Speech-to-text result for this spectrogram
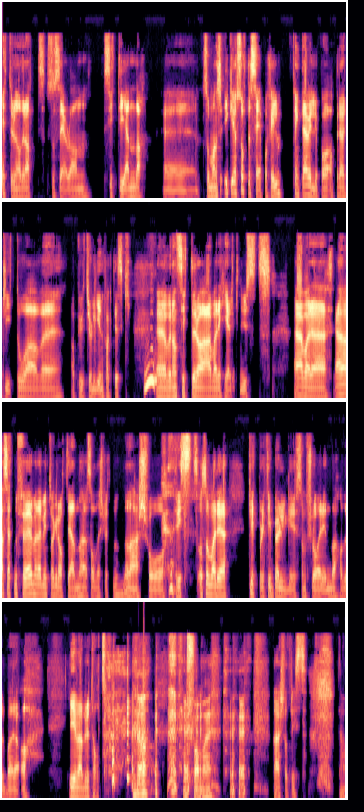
Etter hun har dratt, så ser du han sitte igjen, da. Eh, som man ikke så ofte ser på film. Tenkte jeg veldig på Aperajito av eh, Apu-trilogien, faktisk. Eh, hvor han sitter og er bare helt knust. Jeg, bare, jeg har sett den før, men jeg begynte å gråte igjen sånn i slutten. Den er så trist. Og så bare klipper de til bølger som slår inn, da, og du bare åh, livet er brutalt. Ja, Huff a meg. det er så trist. Ja.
